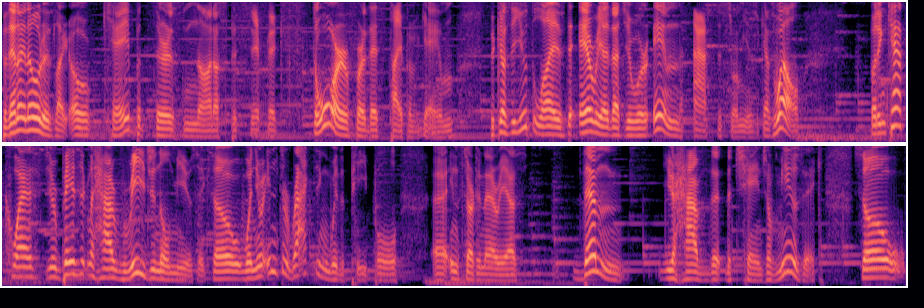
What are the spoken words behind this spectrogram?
But then I noticed, like, okay, but there's not a specific store for this type of game because they utilize the area that you were in as the store music as well. But in Cat Quest, you basically have regional music. So when you're interacting with people uh, in certain areas, then you have the, the change of music. So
